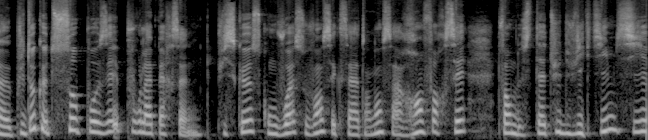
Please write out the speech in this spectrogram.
euh, plutôt que de s'opposer pour la personne. Puisque ce qu'on voit souvent, c'est que ça a tendance à renforcer une forme de statut de victime si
